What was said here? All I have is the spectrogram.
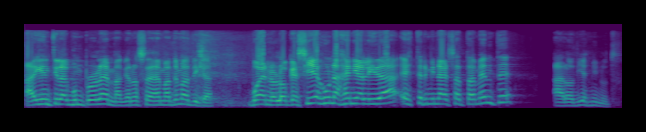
¿Alguien tiene algún problema que no sea de matemáticas? Bueno, lo que sí es una genialidad es terminar exactamente a los 10 minutos.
